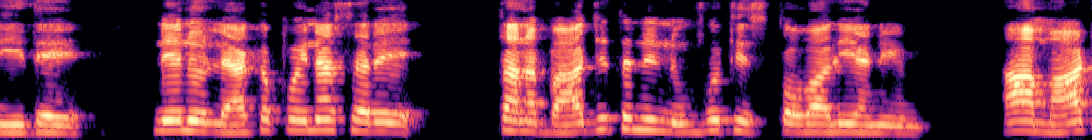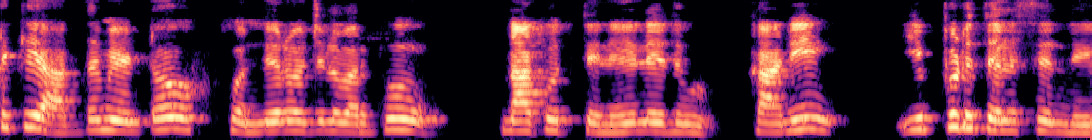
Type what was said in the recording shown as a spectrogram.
నీదే. నేను లేకపోయినా సరే తన బాధ్యతని నువ్వు తీసుకోవాలి అని. ఆ మాటకి అర్థమేంటో కొన్ని రోజుల వరకు నాకు తెలియలేదు. కానీ ఇప్పుడు తెలిసింది.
